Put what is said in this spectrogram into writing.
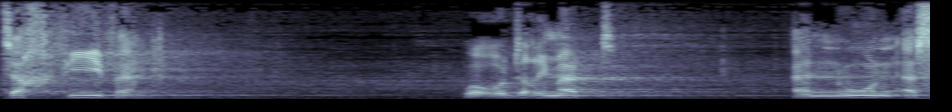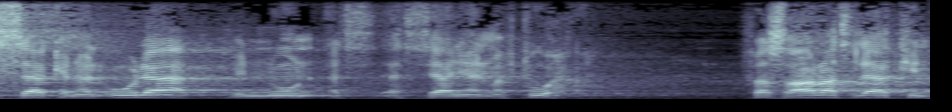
تخفيفا. وأدغمت النون الساكنة الأولى بالنون الثانية المفتوحة. فصارت لكن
